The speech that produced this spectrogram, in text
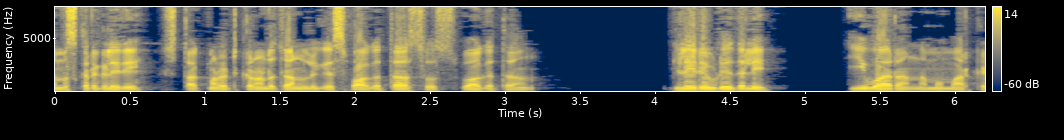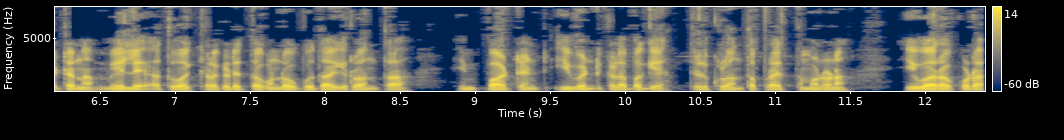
ನಮಸ್ಕಾರ ಗೆಳೆಯರಿ. ಸ್ಟಾಕ್ ಮಾರ್ಕೆಟ್ ಕನ್ನಡ ಚಾನಲ್ಗೆ ಸ್ವಾಗತ, ಸುಸ್ವಾಗತ. ಗೆಳೆಯರಿ, ವಿಡಿಯೋದಲ್ಲಿ ಈ ವಾರ ನಮ್ಮ ಮಾರ್ಕೆಟ್ ಅನ್ನ ಮೇಲೆ ಅಥವಾ ಕೆಳಗಡೆ ತಗೊಂಡು ಹೋಗಬಹುದಾಗಿರುವಂತಹ ಇಂಪಾರ್ಟೆಂಟ್ ಈವೆಂಟ್ಗಳ ಬಗ್ಗೆ ತಿಳ್ಕೊಳ್ಳುವಂತ ಪ್ರಯತ್ನ ಮಾಡೋಣ. ಈ ವಾರ ಕೂಡ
